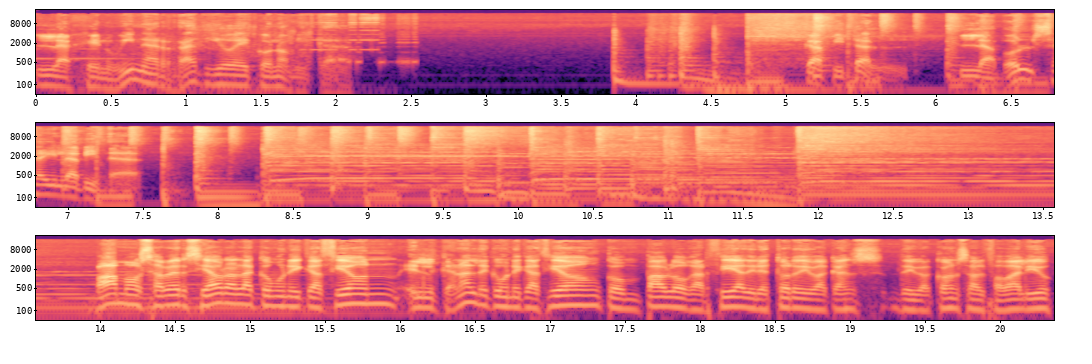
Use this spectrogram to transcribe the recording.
La genuina radio económica. Capital, la Bolsa y la Vida. Vamos a ver si ahora la comunicación, el canal de comunicación con Pablo García, director de Ibacons, de Ibacons Alfa Value,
